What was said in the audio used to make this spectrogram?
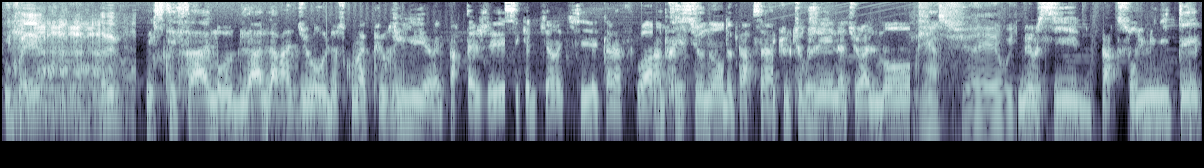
Vous croyez? Et Stéphane, au-delà de la radio, de ce qu'on a pu rire et partager, c'est quelqu'un qui est à la fois impressionnant de par sa culture G, naturellement, Bien sûr, eh oui. mais aussi par son humilité.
